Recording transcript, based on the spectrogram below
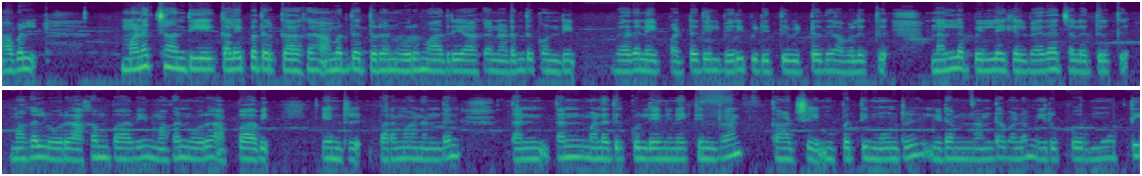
அவள் மனச்சாந்தியை கலைப்பதற்காக அமிர்தத்துடன் ஒரு மாதிரியாக நடந்து கொண்டேன். வேதனை பட்டதில் வெறி பிடித்து விட்டது அவளுக்கு. நல்ல பிள்ளைகள் வேதாச்சலத்திற்கு மகள் ஒரு அகம்பாவி மகன் ஒரு அப்பாவி என்று பரமானந்தன் தன் தன் மனதிற்குள்ளே நினைக்கின்றான். காட்சி முப்பத்தி மூன்று இடம் நந்தவனம். இருப்போர் மூர்த்தி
